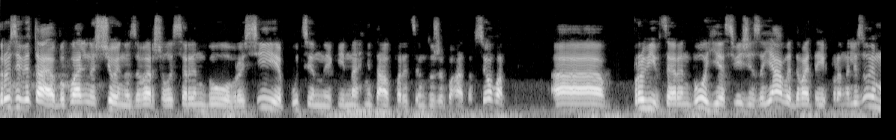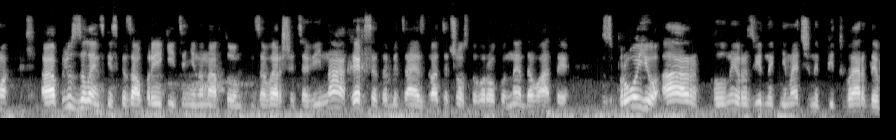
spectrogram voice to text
Друзі, вітаю! Буквально щойно завершилося РНБО в Росії. Путін, який нагнітав перед цим дуже багато всього, провів це РНБО. Є свіжі заяви. Давайте їх проаналізуємо. Плюс Зеленський сказав, при якій ціні на нафту завершиться війна. Гексет обіцяє з 26-го року не давати зброю. А головний розвідник Німеччини підтвердив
